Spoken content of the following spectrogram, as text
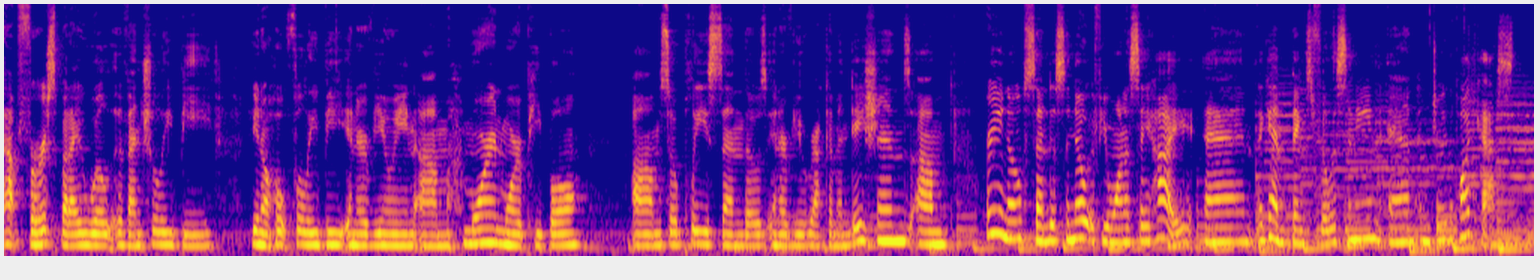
at first, but I will eventually be, you know, hopefully be interviewing um, more and more people. Um, so please send those interview recommendations um, or, you know, send us a note if you want to say hi. And again, thanks for listening and enjoy the podcast.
